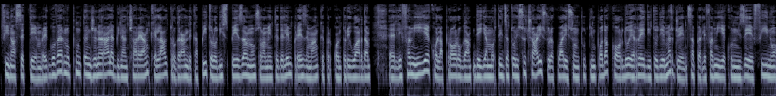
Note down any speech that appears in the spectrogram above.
fino a settembre. Il governo punta in generale a bilanciare anche l'altro grande capitolo di spesa, non solamente delle imprese, ma anche per quanto riguarda eh, le famiglie, con la proroga degli ammortizzatori sociali, sulle quali sono tutti un po' d'accordo, e il reddito di emergenza per le famiglie con ISEE fino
